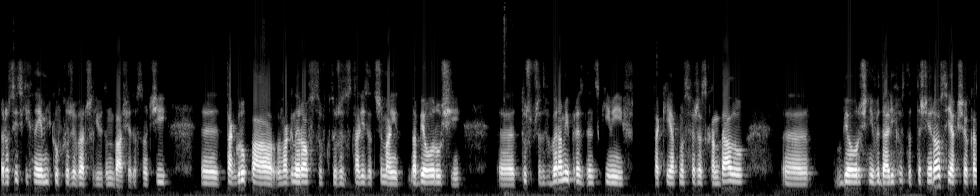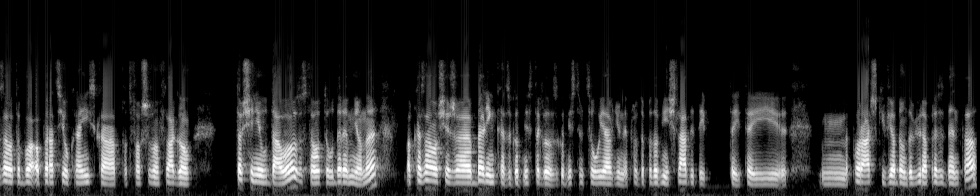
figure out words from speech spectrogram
rosyjskich najemników, którzy walczyli w Donbasie. To są ci, ta grupa Wagnerowców, którzy zostali zatrzymani na Białorusi tuż przed wyborami prezydenckimi w takiej atmosferze skandalu. Białorusini wydali ich ostatecznie Rosji. Jak się okazało, to była operacja ukraińska pod fałszywą flagą. To się nie udało, zostało to udaremnione. Okazało się, że Bellingcat, zgodnie z, tego, zgodnie z tym, co ujawnił, najprawdopodobniej ślady tej, tej, tej porażki wiodą do biura prezydenta,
